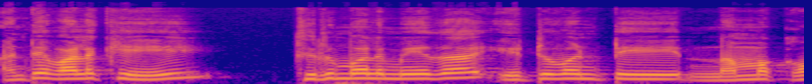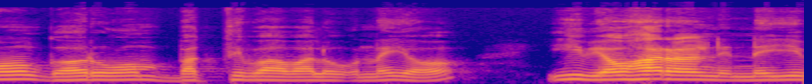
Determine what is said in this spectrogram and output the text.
అంటే వాళ్ళకి తిరుమల మీద ఎటువంటి నమ్మకం గౌరవం భక్తి భావాలు ఉన్నాయో ఈ వ్యవహారాలని నెయ్యి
